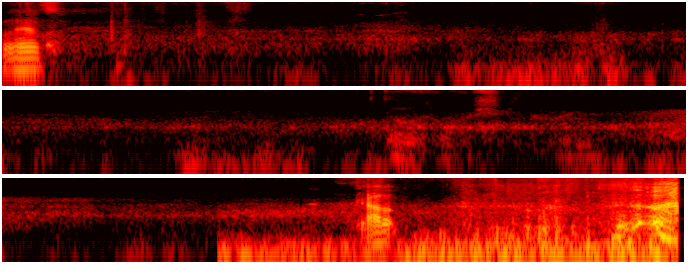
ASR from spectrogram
Lance. Got it.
